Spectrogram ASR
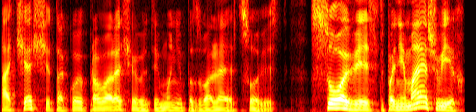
А чаще такое проворачивать ему не позволяет совесть. Совесть, понимаешь, Вих?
